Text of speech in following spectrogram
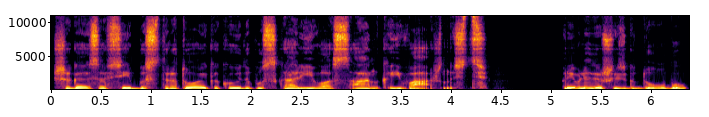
шагая со всей быстротой, какую допускали его осанка и важность. Приблизившись к дубу,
